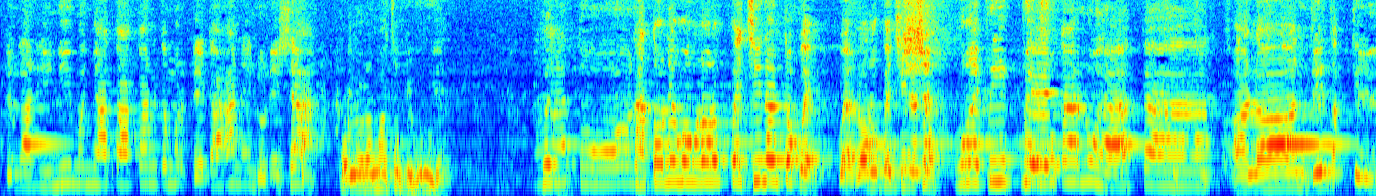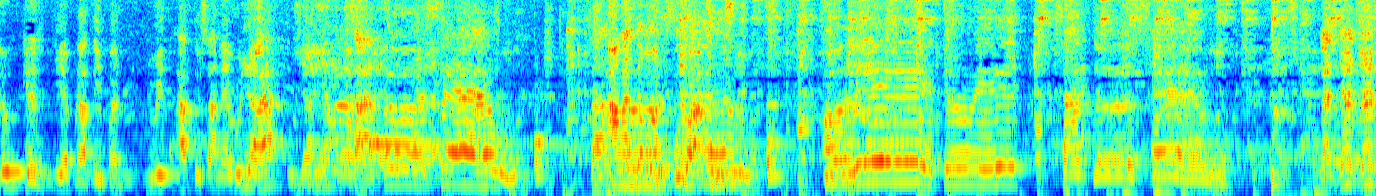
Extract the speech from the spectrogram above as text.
dengan ini menyatakan kemerdekaan Indonesia. Kalau orang maca bingung ya? Katone wong loro pecinan tok kowe. Kowe loro pecinan tok. Murai pribe? Soekarno Hatta. Alah, ndek tak dilung, Gen. Iya berarti ban duit atusan ewu ya. Iya, iya. Satu sewu. Satu Angan teman, buka. Oleh duit satu sewu. Jan, jan, jan.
